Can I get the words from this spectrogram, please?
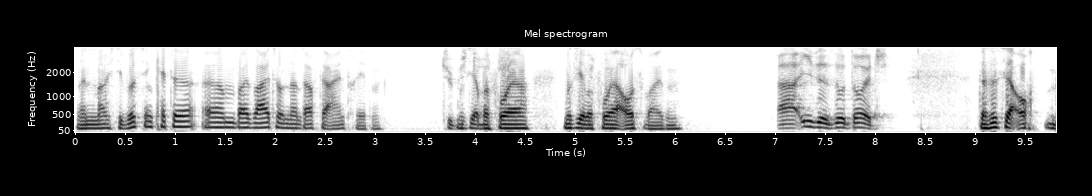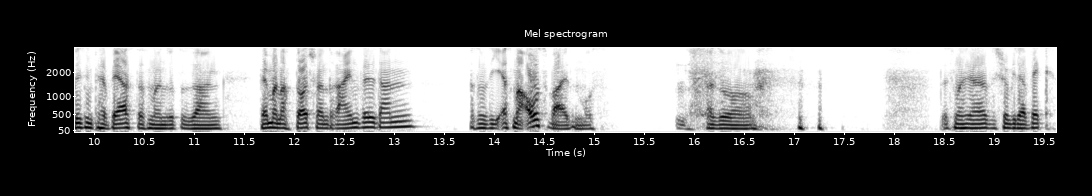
Und dann mache ich die Würstchenkette ähm, beiseite und dann darf der eintreten. Typisch Muss ich aber vorher, muss ich aber vorher ausweisen. Ah, Ise, so deutsch. Das ist ja auch ein bisschen pervers, dass man sozusagen, wenn man nach Deutschland rein will, dann, dass man sich erstmal ausweisen muss. Also, das ist manchmal sich schon wieder weg.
